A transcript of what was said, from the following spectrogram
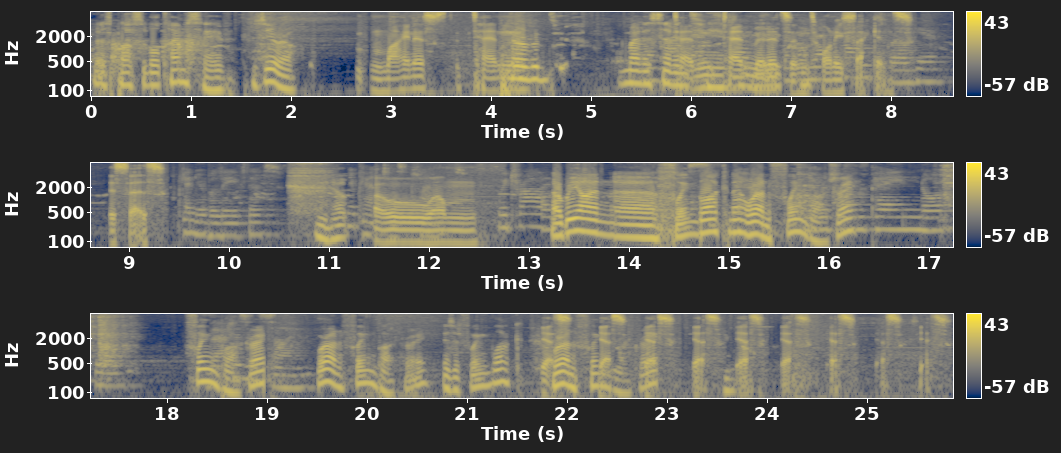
Best possible time save. Zero. Minus 10, Minus 10, 17. 10 minutes and And 20 seconds, it says. Can you believe this? Yep. Oh, um. We tried. Are we on uh, Fling Block now? We're on Fling Block, right? showing pain nor fear. Fling Block, right? We're on Fling Block, right? Is it Fling Block? yes, We're on Fling yes, Block, right? yes, yes, yes, yes, yes, yes, yes,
